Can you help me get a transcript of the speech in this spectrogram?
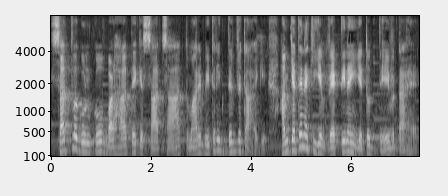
सत्व गुण को बढ़ाते के साथ साथ तुम्हारे भीतर एक दिव्यता आएगी। हम कहते हैं ना कि ये व्यक्ति नहीं, ये तो देवता है।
